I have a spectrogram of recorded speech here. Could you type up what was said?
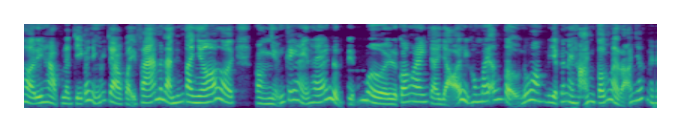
thời đi học là chỉ có những cái trò quậy phá mới làm chúng ta nhớ thôi còn những cái ngày tháng được điểm 10 rồi con ngoan trò giỏi thì không mấy ấn tượng đúng không bây giờ cái này hỏi anh Tuấn là rõ nhất nè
